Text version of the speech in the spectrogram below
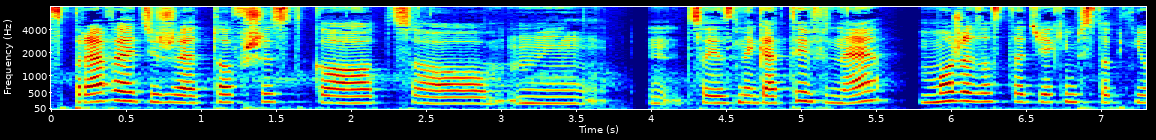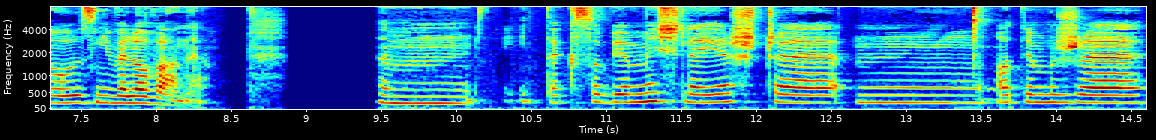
sprawiać, że to wszystko, co, mm, co jest negatywne, może zostać w jakimś stopniu zniwelowane. I tak sobie myślę jeszcze mm, o tym, że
